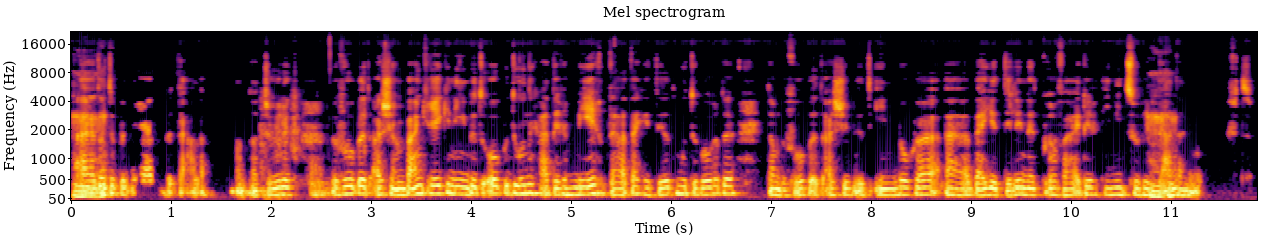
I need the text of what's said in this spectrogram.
uh, dat de bedrijven betalen. Want natuurlijk, bijvoorbeeld als je een bankrekening wilt open doen, gaat er meer data gedeeld moeten worden dan bijvoorbeeld als je wilt inloggen bij je telenet provider die niet zoveel mm data nodig heeft.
